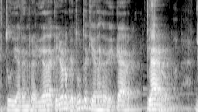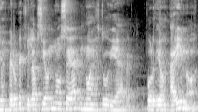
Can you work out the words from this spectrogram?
estudiar en realidad, de aquello a lo que tú te quieras dedicar. Claro, yo espero que aquí la opción no sea no estudiar. Por Dios, ahí no.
